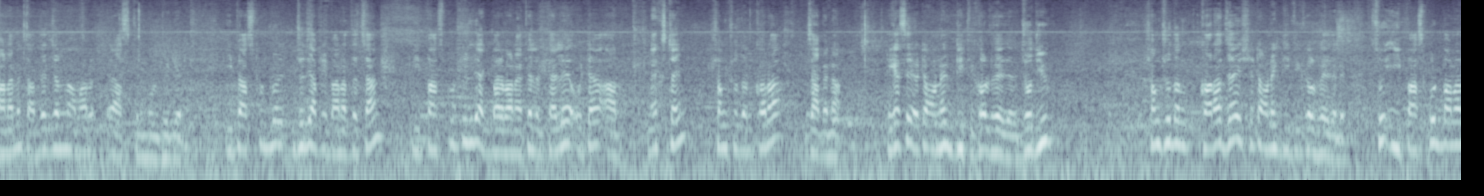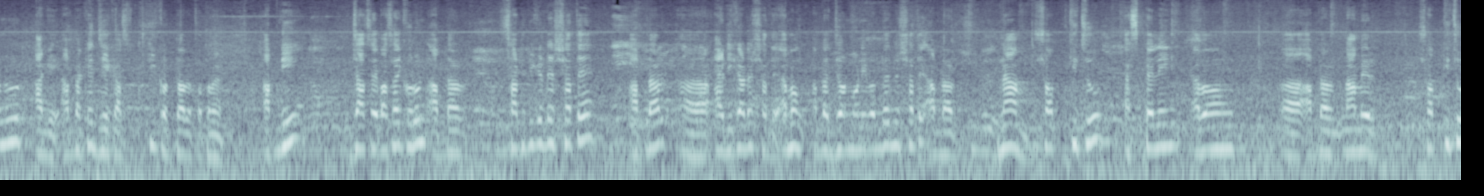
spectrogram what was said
বানাবেন, তাদের জন্য আমার আজকের মূল ভিডিও ই পাসপোর্ট যদি আপনি বানাতে চান ই পাসপোর্ট যদি একবার বানায় ফেলেন, তাহলে ওইটা আর নেক্সট টাইম সংশোধন করা যাবে না। ঠিক আছে? এটা অনেক ডিফিকাল্ট হয়ে যাবে। যদিও সংশোধন করা যায়, সেটা অনেক ডিফিকাল্ট হয়ে যাবে। সো ই পাসপোর্ট বানানোর আগে আপনাকে যে কাজ, কী করতে হবে প্রথমে? আপনি যাচাই বাছাই করুন আপনার সার্টিফিকেটের সাথে, আপনার আইডি কার্ডের সাথে এবং আপনার জন্ম নিবন্ধনের সাথে আপনার নাম সব কিছু স্পেলিং এবং আপনার নামের সব কিছু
